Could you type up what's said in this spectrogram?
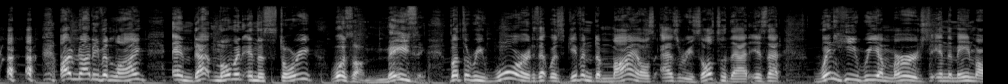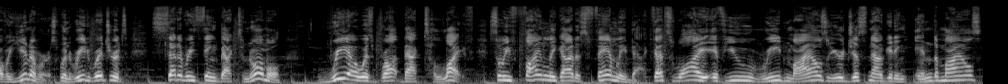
I'm not even lying, and that moment in the story was amazing. But the reward that was given to Miles as a result of that is that when he re-emerged in the main Marvel Universe, when Reed Richards set everything back to normal, Rio was brought back to life. So he finally got his family back. That's why if you read Miles, or you're just now getting into Miles,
